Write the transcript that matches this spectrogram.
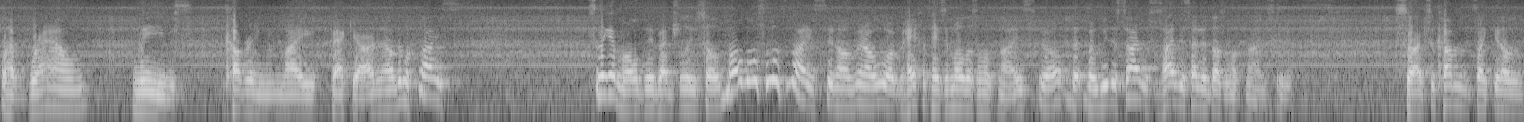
we'll have brown leaves covering my backyard, and they look nice. So they get moldy eventually. So mold also looks nice. You know, you know, hechatase mold doesn't look nice. You know, but, but we decided, society decided it doesn't look nice. You know. So I've succumbed. It's like you know,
